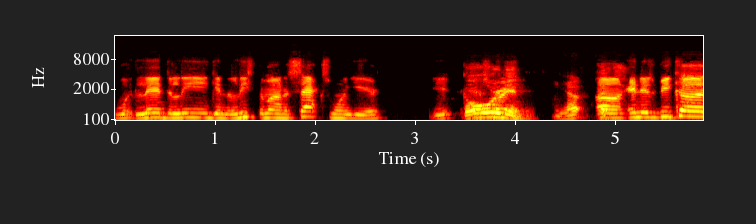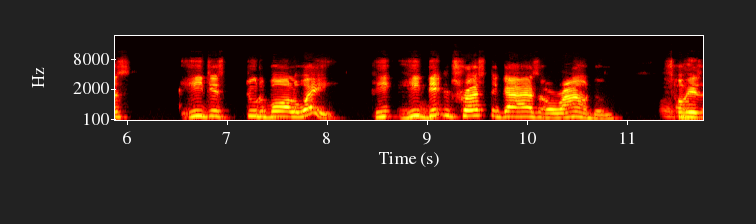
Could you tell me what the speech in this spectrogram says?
led the league in the least amount of sacks one year. Go Oregon. Right. Yep. Uh, and it's because he just threw the ball away. He he didn't trust the guys around him, mm-hmm. so his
